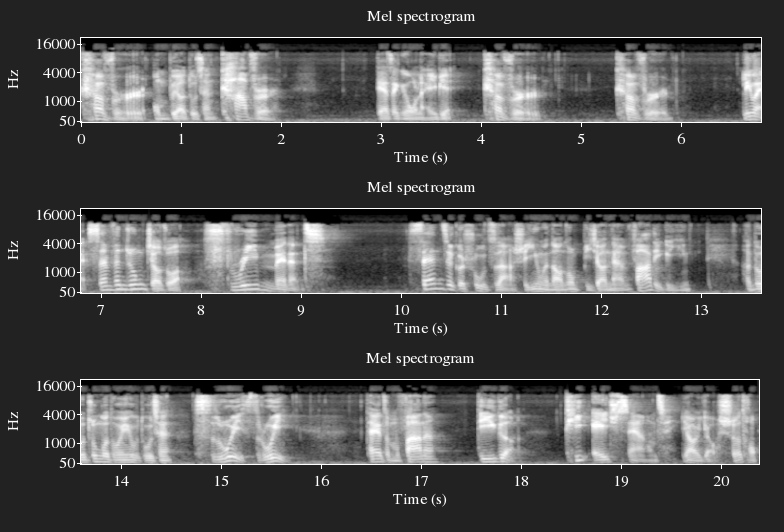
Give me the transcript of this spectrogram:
cover 我们不要读成 cover。大家再跟我来一遍，cover，covered。另外，三分钟叫做 three minutes。三这个数字啊，是英文当中比较难发的一个音，很多中国同学会读成 three three。它要怎么发呢？第一个 th sound 要咬舌头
